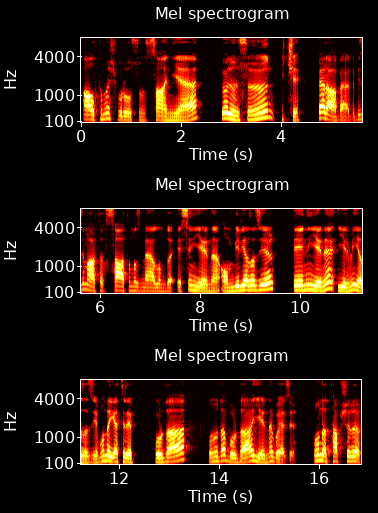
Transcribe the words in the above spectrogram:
60 vurulsun saniyə bölünsün 2 bərabərdir. Bizim artıq saatımız məlumdur. S-in yerinə 11 yazacağıq. D-nin yerinə 20 yazacağıq. Bunu da gətirib burada bunu da burada yerinə qoyacağıq. Bunu da tapşırıq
